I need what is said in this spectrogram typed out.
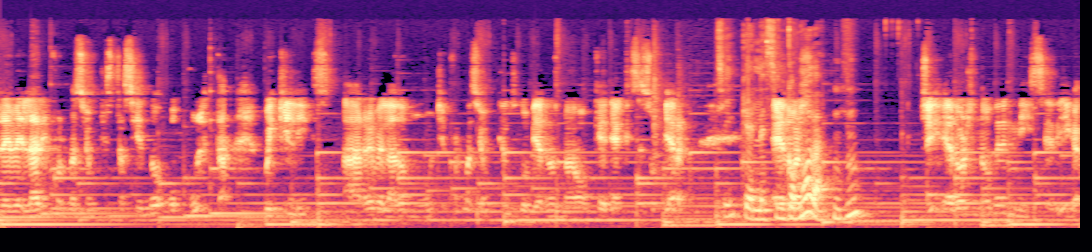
revelar información que está siendo oculta. Wikileaks ha revelado mucha información que los gobiernos no querían que se supieran. Sí, que les incomoda. Sí, Edward Snowden ni se diga.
